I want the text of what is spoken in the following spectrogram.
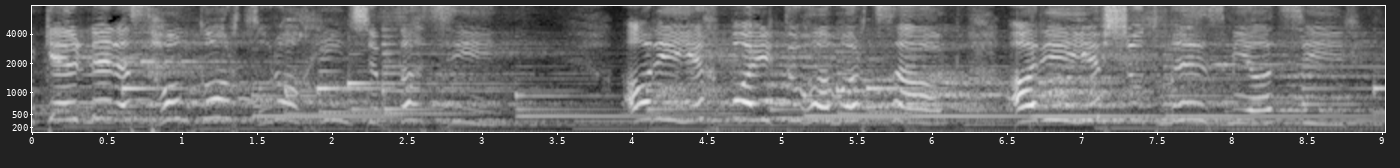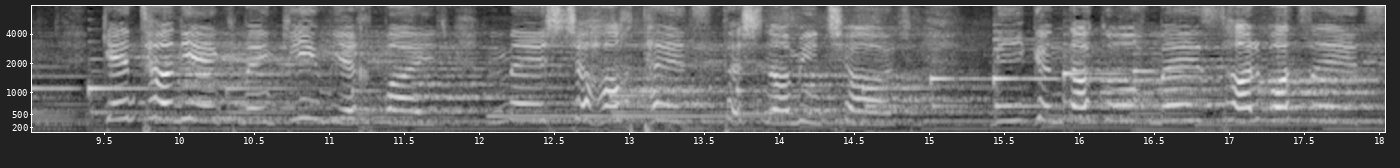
ընկերներս հանկարծ ուրախին շպտացին արի եղբայր դու համարցակ արի եւ շուտ մեզ միացիր կենթանի ենք մենք իմ եղբայր մեզ չհաղթեց թշնամին չար, մի գնդակով մեզ հարվածեց,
